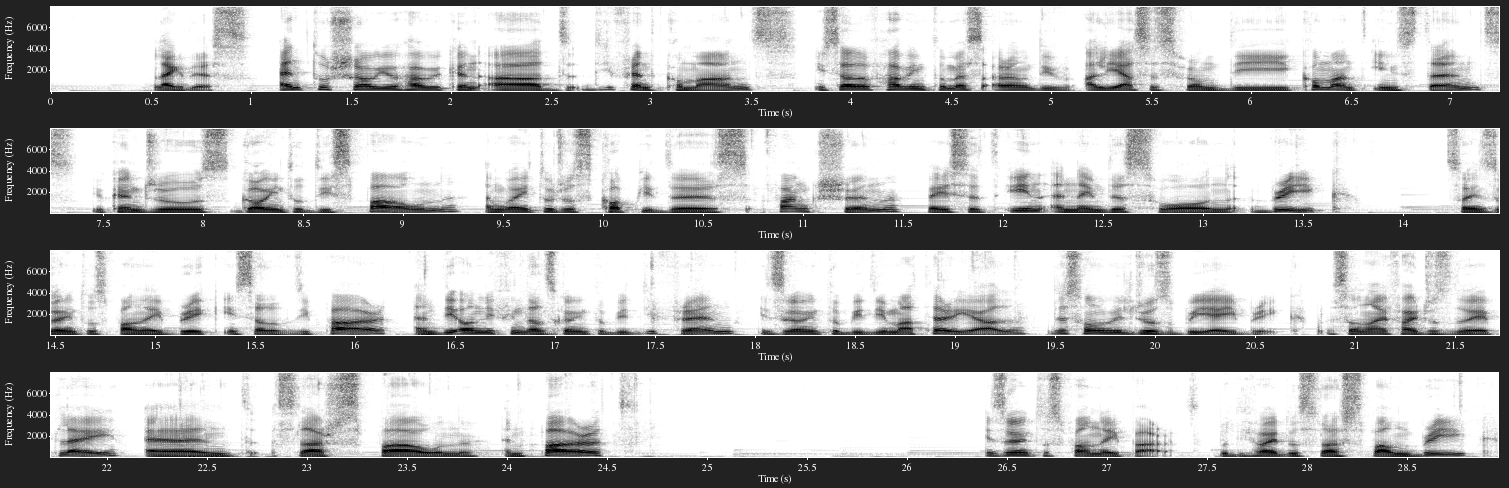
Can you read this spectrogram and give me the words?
like this. And to show you how you can add different commands, instead of having to mess around with aliases from the command instance, you can just go into the spawn. I'm going to just copy this function, paste it in and name this one brick. So it's going to spawn a brick instead of the part. And the only thing that's going to be different is going to be the material. This one will just be a brick. So now if I just do a play and slash spawn and part, it's going to spawn a part. But if I do slash spawn brick,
